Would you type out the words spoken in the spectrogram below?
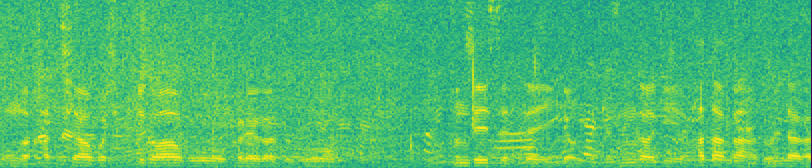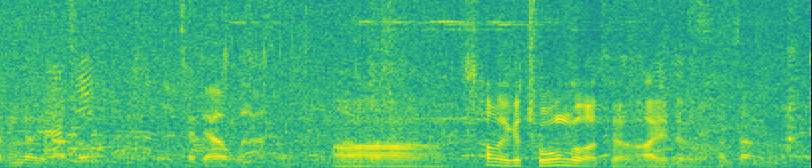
뭔가 같이 하고 싶기도 하고 그래가지고 군대 있을 때 이게 어떻게 생각이 하다가 놀다가 생각이 나서 제대하고 나서 아, 참 이게 좋은 것 같아요, 아이들. 감사합니다.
